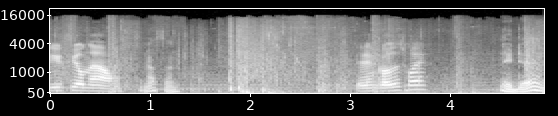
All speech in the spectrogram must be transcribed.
Do you feel now? Nothing. They didn't go this way? They did.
